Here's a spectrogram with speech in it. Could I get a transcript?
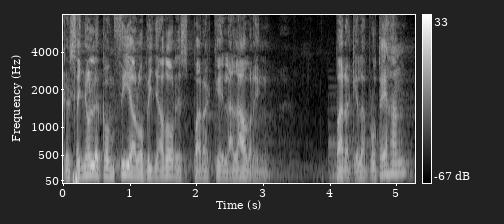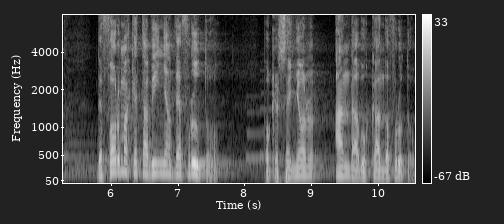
que el Señor le confía a los viñadores para que la labren, para que la protejan, de forma que esta viña dé fruto porque el Señor anda buscando fruto.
